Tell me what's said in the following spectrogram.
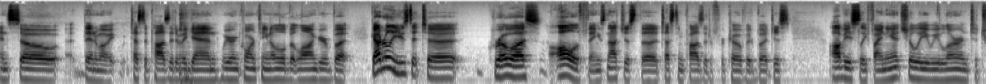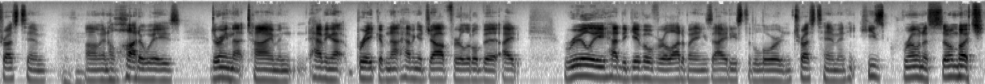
And so then I tested positive again. We were in quarantine a little bit longer, but God really used it to grow us all of things, not just the testing positive for COVID, but just obviously financially we learned to trust him mm-hmm. um, in a lot of ways during that time and having that break of not having a job for a little bit i really had to give over a lot of my anxieties to the lord and trust him and he, he's grown us so much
